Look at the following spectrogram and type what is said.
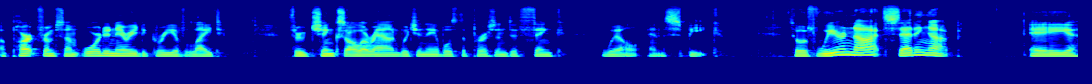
apart from some ordinary degree of light through chinks all around, which enables the person to think, will, and speak. So if we're not setting up a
